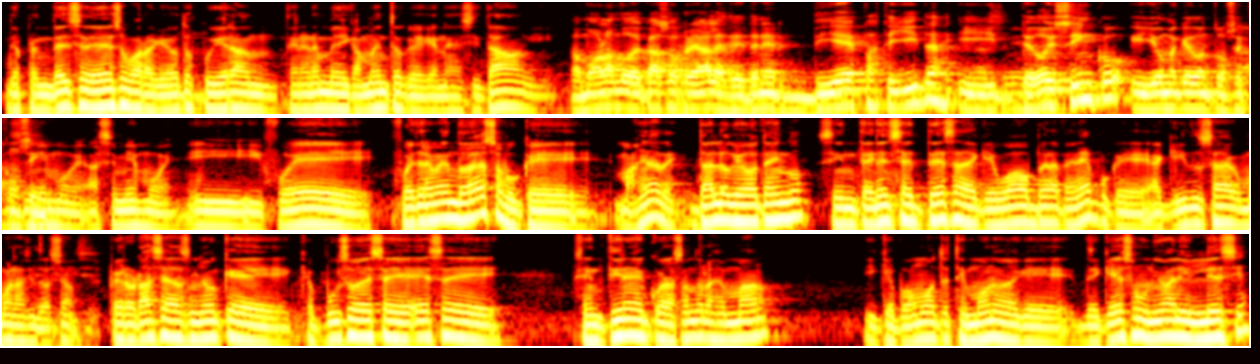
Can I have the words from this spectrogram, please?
desprenderse de eso para que otros pudieran tener el medicamento que, necesitaban. Y... Estamos hablando de casos reales de tener 10 pastillitas y te doy 5 y yo me quedo entonces con 5. Así mismo es. Y fue, fue tremendo eso porque, imagínate, dar lo que yo tengo sin tener certeza de que voy a volver a tener, porque aquí tú sabes cómo es la situación. Pero gracias al Señor que, que puso ese, ese sentir en el corazón de los hermanos y que podamos dar testimonio de que, de que eso unió a la iglesia.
